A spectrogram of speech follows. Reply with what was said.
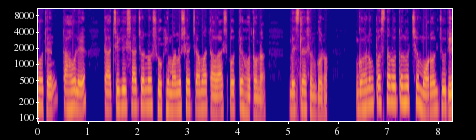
হতেন, তাহলে তার চিকিৎসার জন্য সুখী মানুষের জামা তালাশ করতে হতো না। বিশ্লেষণ করো। ঘন প্রশ্নের উত্তর হচ্ছে, মরল যদি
